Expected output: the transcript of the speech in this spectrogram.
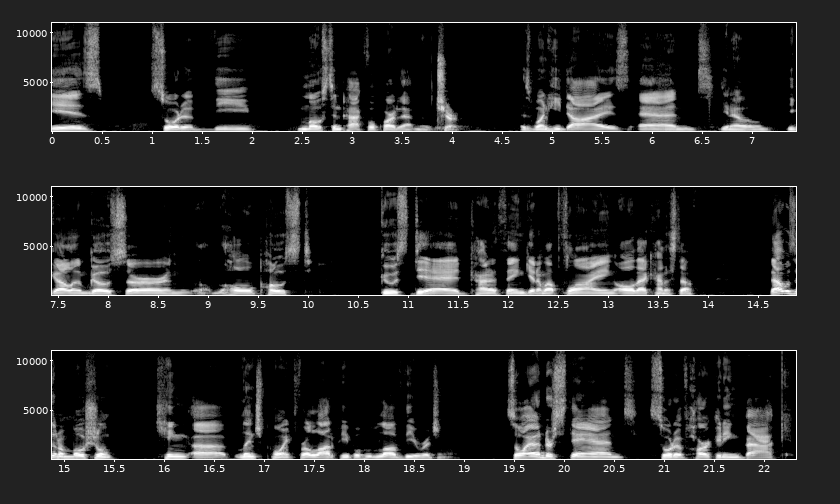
is sort of the most impactful part of that movie Sure. Is when he dies and you know you gotta let him go sir and the whole post goose dead kind of thing get him up flying all that kind of stuff. That was an emotional king uh, lynch point for a lot of people who love the original. So i understand sort of harkening back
